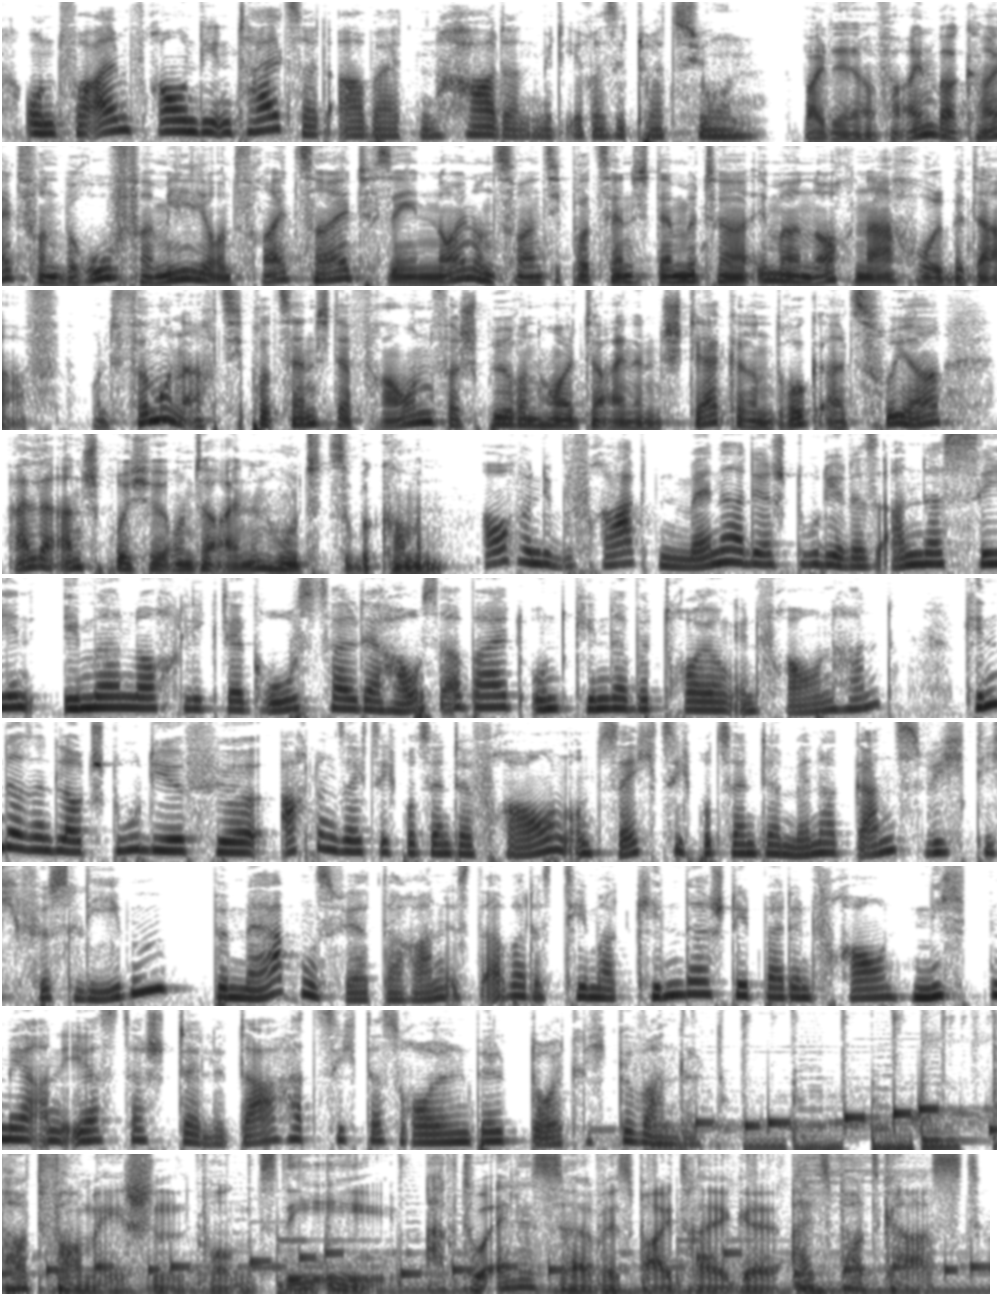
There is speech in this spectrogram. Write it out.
Und vor allem Frauen, die in Teilzeit arbeiten, hadern mit ihrer Situation. Bei der Vereinbarkeit von Beruf, Familie und Freizeit sehen 29 Prozent der Mütter immer noch Nachholbedarf. Und 85 Prozent der Frauen verspüren heute einen stärkeren Druck als früher, alle Ansprüche unter einen Hut zu bekommen. Auch wenn die befragten Männer der Studie das anders sehen, immer noch liegt der Großteil der Hausarbeit und Kinderbetreuung in Frauenhand. Kinder sind laut Studie für 68 Prozent der Frauen und 60 Prozent der Männer ganz wichtig fürs Leben. Bemerkenswert daran ist aber, das Thema Kinder steht bei den Frauen nicht mehr an erster Stelle. Da hat sich das Rollenbild deutlich gewandelt. Podformation.de Aktuelle Servicebeiträge als Podcast.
